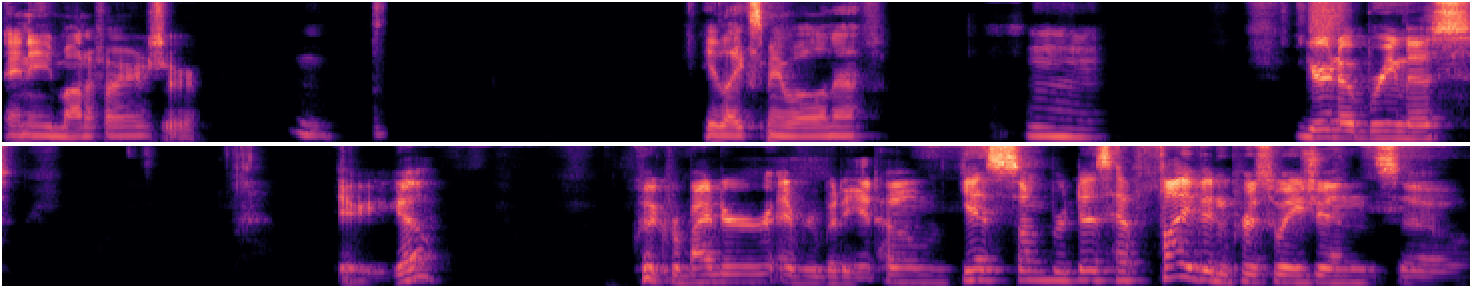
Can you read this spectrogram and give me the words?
Any modifiers or Hmm. he likes me well enough. Hmm. You're no Brimos. There you go. Quick reminder, everybody at home. Yes, Songbird does have five in persuasion, so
